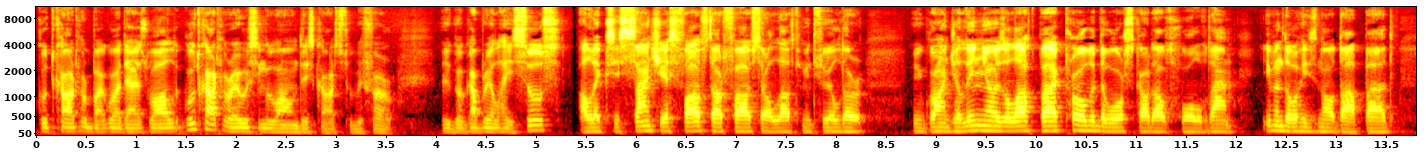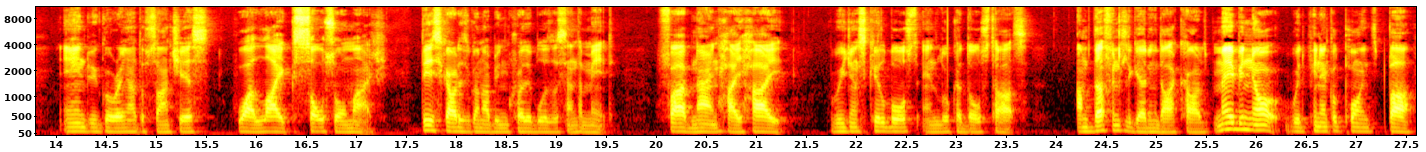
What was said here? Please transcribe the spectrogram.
Good card for Paqueta as well. Good card for every single one of these cards, to be fair. We've got Gabriel Jesus. Alexis Sanchez, 5-star, 5-star left midfielder. We've got Angelino as a left back. Probably the worst card out of all of them, even though he's not that bad. And we've got Renato Sanches, who I like so, so much. This card is gonna be incredible as a center mid. 5'9 high high, region skill boost, and look at those stats. I'm definitely getting that card. Maybe not with pinnacle points, but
